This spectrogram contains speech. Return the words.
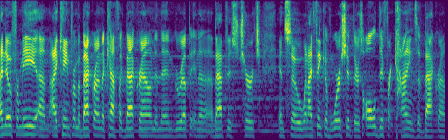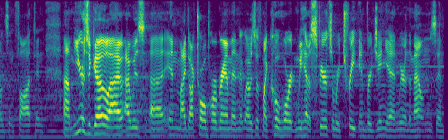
I know for me, um, I came from a background, a Catholic background, and then grew up in a, a, Baptist church. And so when I think of worship, there's all different kinds of backgrounds and thought. And um, years ago, I, I was uh, in my doctoral program, and I was with my cohort, and we had a spiritual retreat in Virginia, and we were in the mountains. And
